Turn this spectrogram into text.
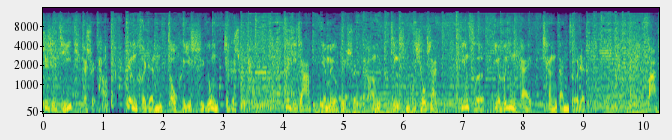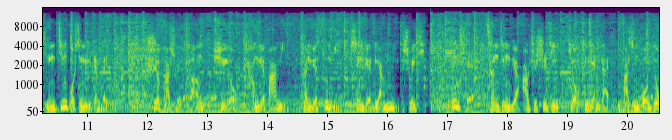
这是集体的水塘，任何人都可以使用这个水塘，自己家也没有对水塘进行过修缮，因此也不应该承担责任。法庭经过审理认为。事发水塘蓄有长约八米、宽约四米、深约两米的水体，并且曾经于二十世纪九十年代发生过幼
